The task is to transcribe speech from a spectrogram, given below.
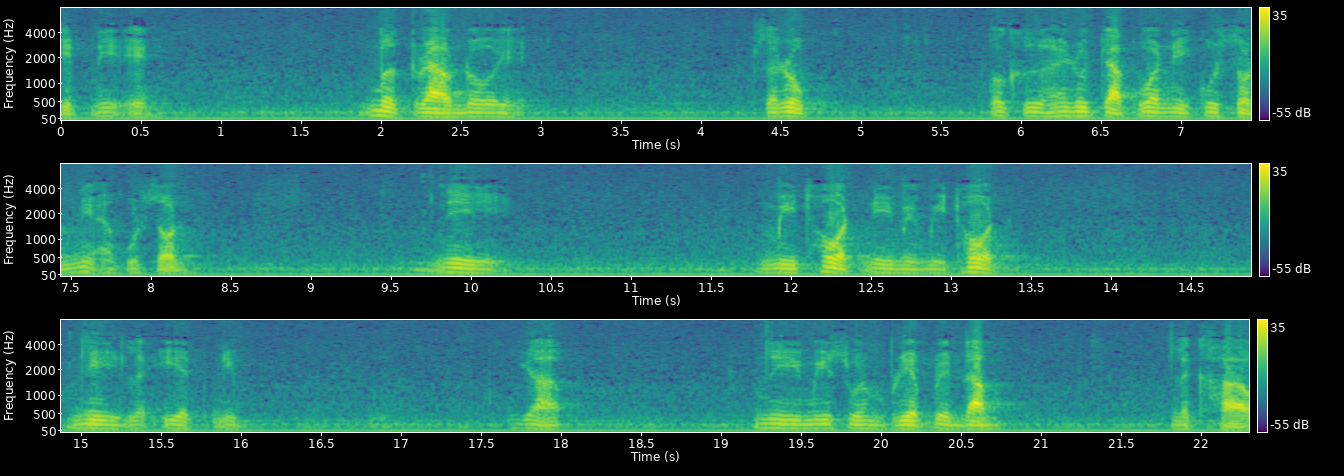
จิตนี้เอง เมื่อกล่าวโดยสรุป ก็คือให้รู้จักว่านี่กุศลนี่อกุศล นี่มีโทษนี่ไม่มีโทษ นี่ละเอียดนี่หยาบ นี่มีส่วนเปรียบด้วยดำและขาว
